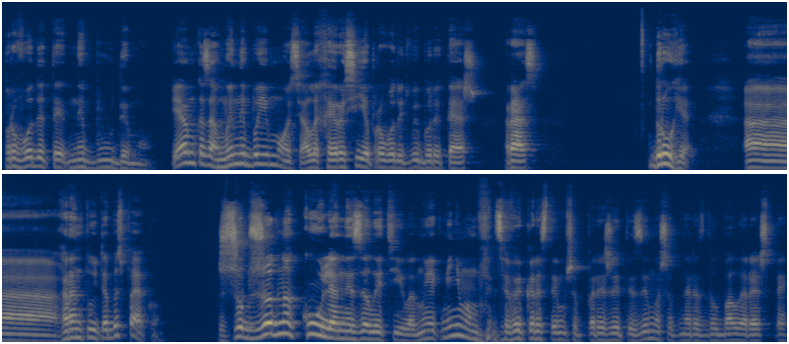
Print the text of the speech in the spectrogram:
проводити не будемо. Я вам казав, ми не боїмося, але хай Росія проводить вибори теж. Раз. Друге, гарантуйте безпеку. Щоб жодна куля не залетіла. Ну, як мінімум, ми це використаємо, щоб пережити зиму, щоб не роздолбали решти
